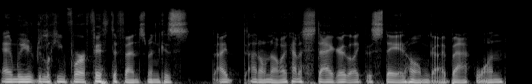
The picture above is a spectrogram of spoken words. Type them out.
and we're looking for a fifth defenseman because I I don't know. I kind of staggered like the stay-at-home guy back one.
